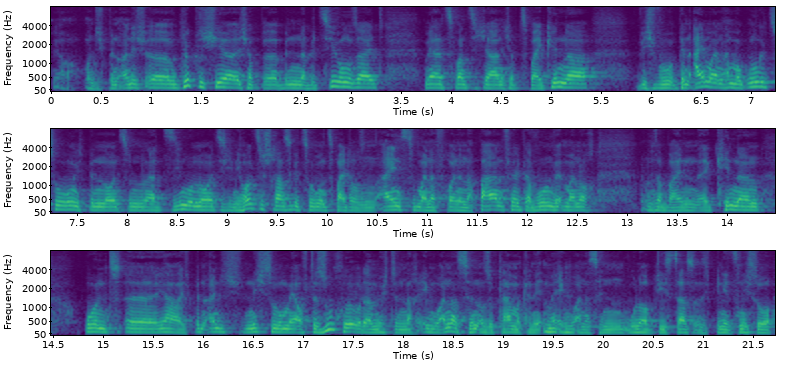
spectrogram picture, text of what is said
Ja, und ich bin eigentlich äh, glücklich hier. Ich hab, äh, bin in einer Beziehung seit mehr als 20 Jahren. Ich habe zwei Kinder. Ich bin einmal in Hamburg umgezogen. Ich bin 1997 in die Holzenstraße gezogen und 2001 zu meiner Freundin nach Bahnfeld. Da wohnen wir immer noch mit unseren beiden äh, Kindern. Und äh, ja, ich bin eigentlich nicht so mehr auf der Suche oder möchte nach irgendwo anders hin. Also klar, man kann ja immer irgendwo anders hin, Urlaub, dies, das. Also ich bin jetzt nicht so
